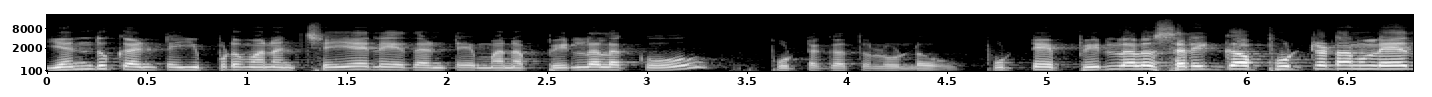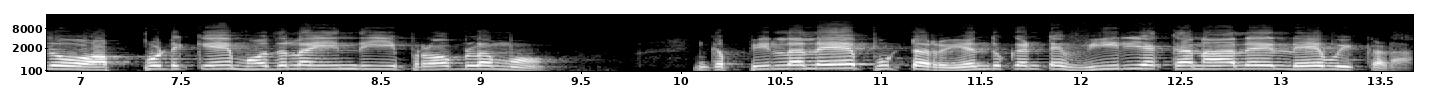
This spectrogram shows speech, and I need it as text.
ఎందుకంటే ఇప్పుడు మనం చేయలేదంటే మన పిల్లలకు పుట్టగతులు ఉండవు. పుట్టే పిల్లలు సరిగ్గా పుట్టడం లేదు. అప్పటికే మొదలైంది ఈ ప్రాబ్లము. ఇంకా పిల్లలే పుట్టరు. ఎందుకంటే వీర్య కణాలే లేవు ఇక్కడ.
